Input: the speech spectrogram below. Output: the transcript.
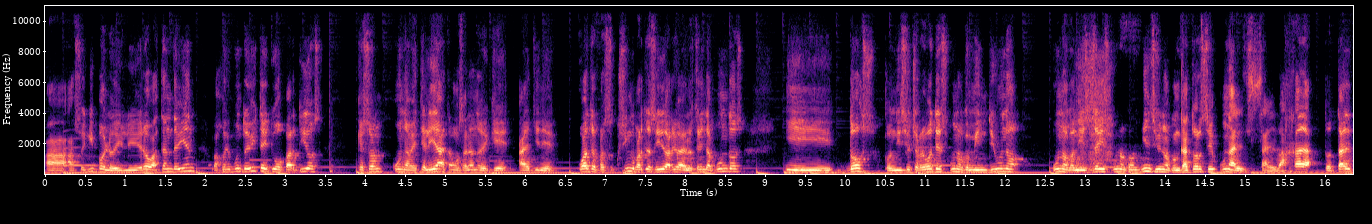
a, su equipo, lo lideró bastante bien bajo mi punto de vista y tuvo partidos que son una bestialidad. Estamos hablando de que ah, tiene cuatro, cinco partidos seguidos arriba de los 30 puntos y dos con 18 rebotes, uno con 21, uno con 16, uno con 15 y uno con 14. Una salvajada total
